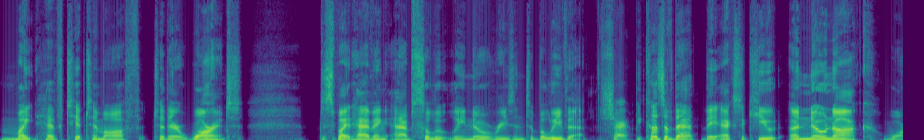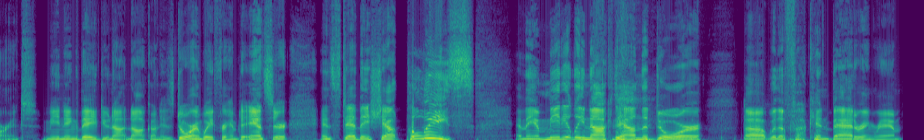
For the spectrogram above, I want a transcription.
might have tipped him off to their warrant, despite having absolutely no reason to believe that. Sure. Because of that, they execute a no knock warrant, meaning they do not knock on his door and wait for him to answer. Instead, they shout, Police! And they immediately knock down the door uh, with a fucking battering ram.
